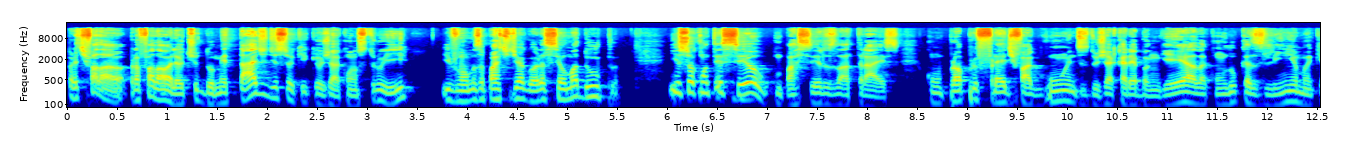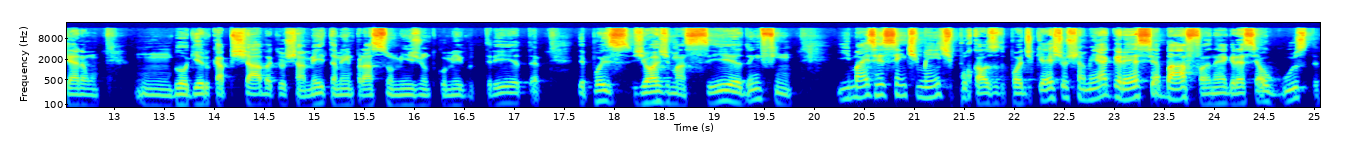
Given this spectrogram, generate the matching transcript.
para te falar, para falar, olha, eu te dou metade disso aqui que eu já construí e vamos a partir de agora ser uma dupla. Isso aconteceu com parceiros lá atrás, com o próprio Fred Fagundes, do Jacaré Banguela, com Lucas Lima, que era um, um blogueiro capixaba que eu chamei também para assumir junto comigo treta. Depois, Jorge Macedo, enfim. E mais recentemente, por causa do podcast, eu chamei a Grécia Bafa, né? Grécia Augusta,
